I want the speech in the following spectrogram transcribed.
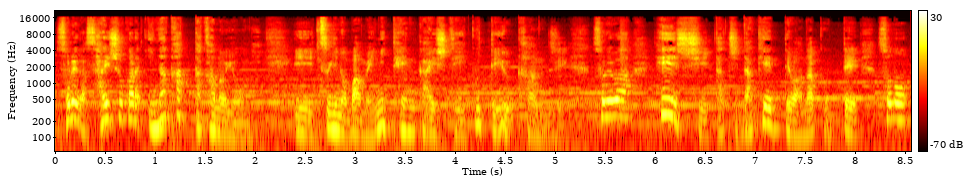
それが最初からいなかったかのように次の場面に展開していくっていう感じ。それは兵士たちだけではなくてその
